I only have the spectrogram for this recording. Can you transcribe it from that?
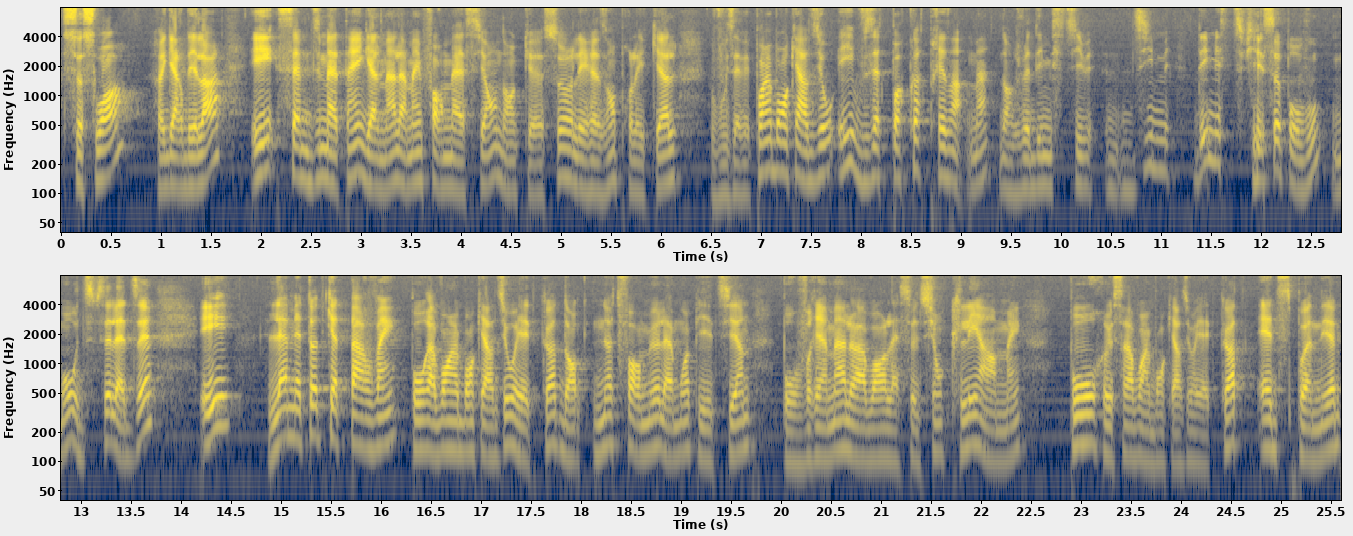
ce soir, regardez là. Et samedi matin également, la même formation, donc euh, sur les raisons pour lesquelles vous n'avez pas un bon cardio et vous n'êtes pas cote présentement. Donc, je vais démystifier, démystifier ça pour vous, mot difficile à dire. Et la méthode 4 par 20 pour avoir un bon cardio et être cote. Donc, notre formule à moi et Étienne pour vraiment avoir la solution clé en main pour réussir à avoir un bon cardio et être cote est disponible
